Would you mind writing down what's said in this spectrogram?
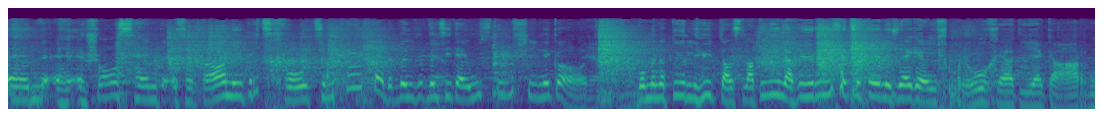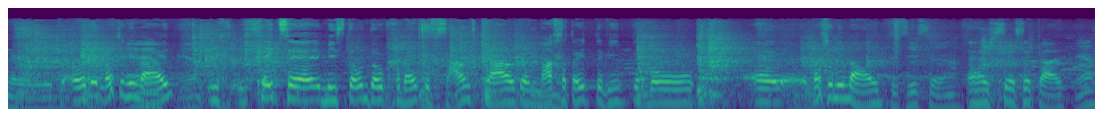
ähm, äh, eine Chance haben, ein Organ überzukommen, zum werden, weil, weil sie in diesen Austausch hineingeht. Wo man natürlich heute als Ladiner, würde ich jetzt natürlich sagen, ich brauche ja die gar nicht, oder? Weißt du, was ich meine? Ich, ich setze mein Tondokument auf Soundcloud und mache dort weiter, wo, äh, was ich meine? das ist so, ja. Ja, ist sehr, sehr geil. ja.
